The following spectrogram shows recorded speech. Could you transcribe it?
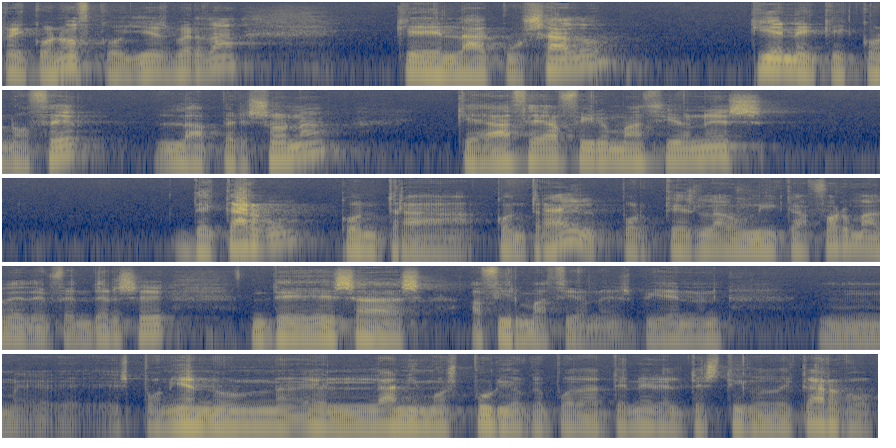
reconozco y es verdad que el acusado tiene que conocer la persona que hace afirmaciones de cargo contra, contra él, porque es la única forma de defenderse de esas afirmaciones, bien Mm, exponiendo el ánimo espurio que pueda tener el testigo de cargo,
